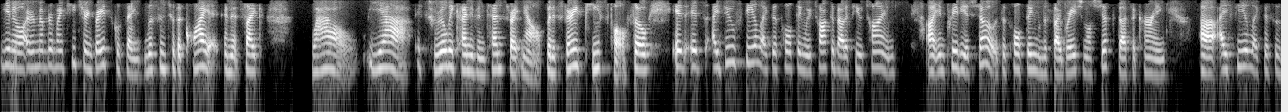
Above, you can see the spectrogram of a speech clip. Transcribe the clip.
you know, I remember my teacher in grade school saying, listen to the quiet. And it's like, wow, yeah, it's really kind of intense right now, but it's very peaceful. So it, it's, I do feel like this whole thing we've talked about a few times uh, in previous shows, this whole thing with this vibrational shift that's occurring, uh, I feel like this is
